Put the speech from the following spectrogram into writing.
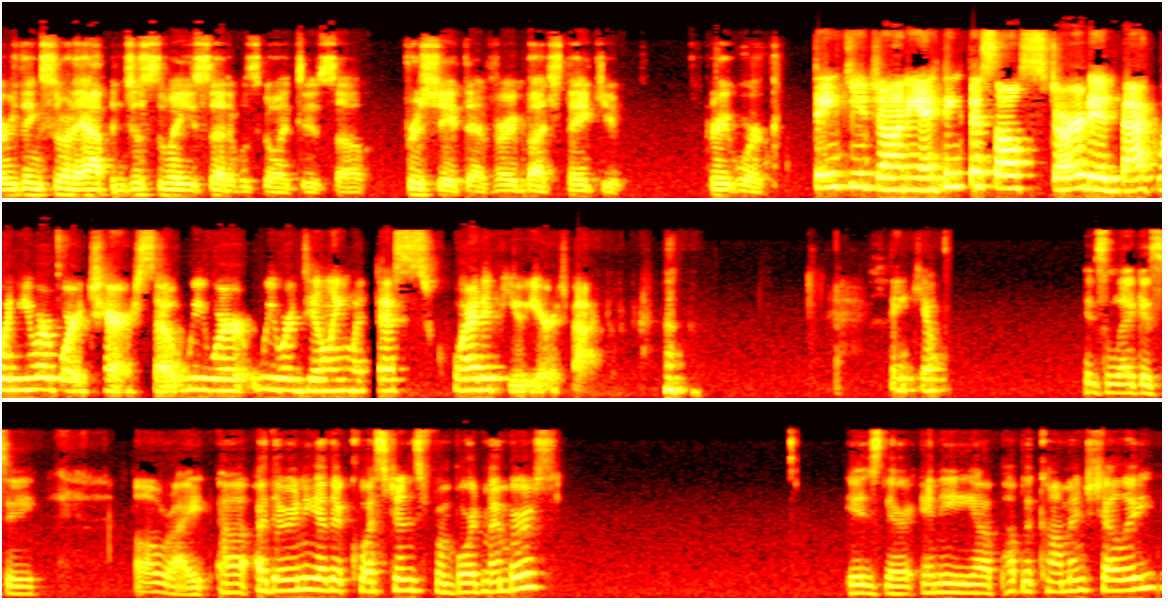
everything sort of happened just the way you said it was going to. So appreciate that very much. Thank you. Great work. Thank you, Johnny. I think this all started back when you were board chair. So we were, we were dealing with this quite a few years back. Thank you. His legacy. All right. Uh, are there any other questions from board members? Is there any uh, public comment, Shelley?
